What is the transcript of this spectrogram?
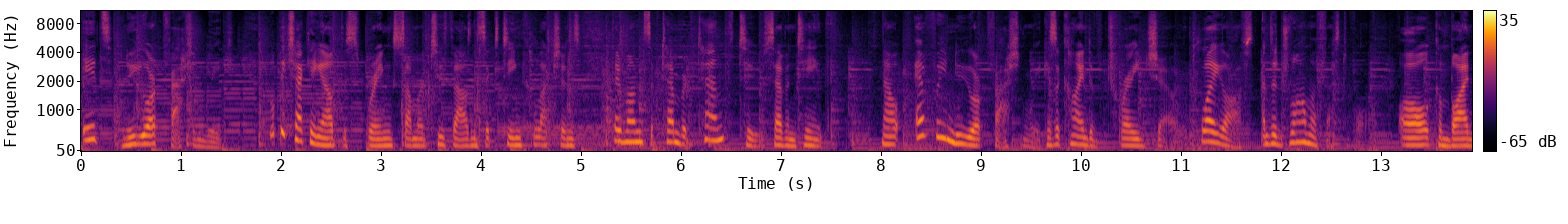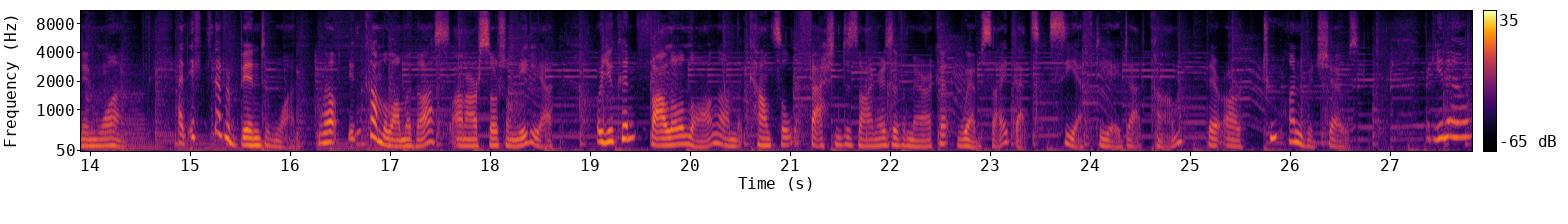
It's New York Fashion Week. We'll be checking out the spring summer 2016 collections. They run September 10th to 17th. Now, every New York Fashion Week is a kind of trade show, playoffs, and a drama festival, all combined in one. And if you've never been to one, well, you can come along with us on our social media, or you can follow along on the Council of Fashion Designers of America website. That's CFDA.com. There are 200 shows. But you know,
